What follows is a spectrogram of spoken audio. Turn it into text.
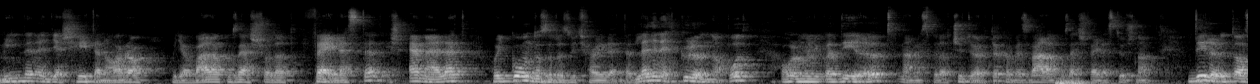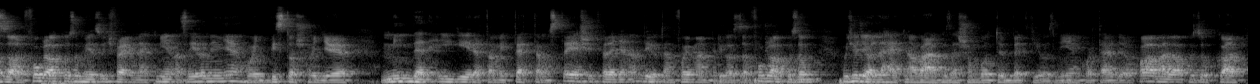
minden egyes héten arra, hogy a vállalkozásodat fejleszted, és emellett, hogy gondozod az ügyfelidet. Tehát legyen egy külön napod, ahol mondjuk a délelőtt, nem ez például a csütörtök, ez vállalkozásfejlesztős nap, délelőtt azzal foglalkozom, hogy az ügyfelemnek milyen az élménye, hogy biztos, hogy minden ígéret, amit tettem, az teljesítve legyen, a délután folyamán pedig azzal foglalkozom, hogy hogyan lehetne a vállalkozásomból többet kihozni. Ilyenkor tárgyalok alvállalkozókkal,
